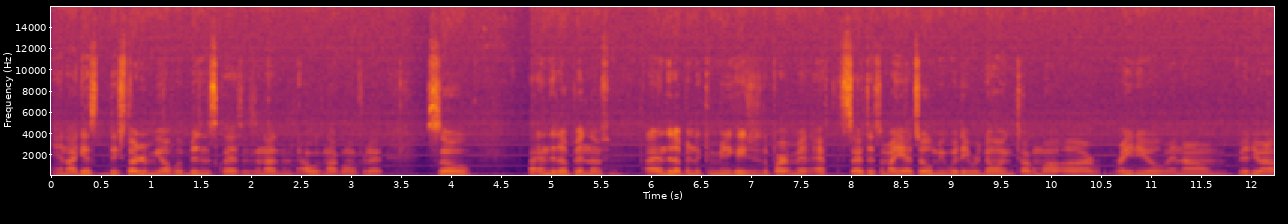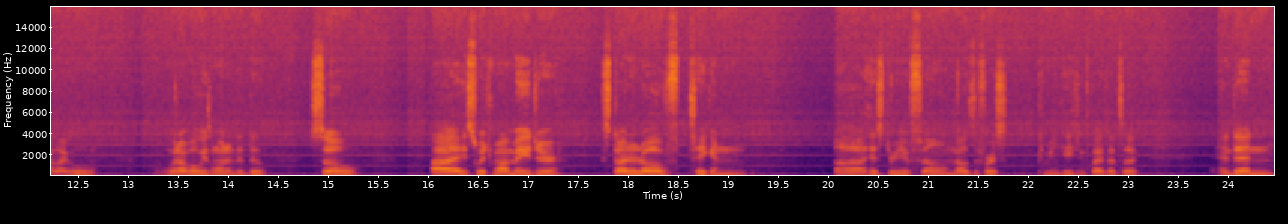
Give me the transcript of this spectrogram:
and I guess they started me off with business classes, and I I was not going for that. So I ended up in the I ended up in the communications department after after somebody had told me what they were doing, talking about uh, radio and um, video, and I was like, ooh, what I've always wanted to do. So I switched my major, started off taking uh, history of film. That was the first communication class I took, and then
